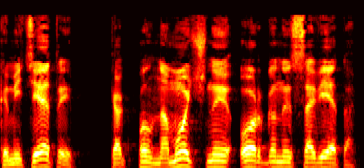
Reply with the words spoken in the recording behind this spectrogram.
Комитеты как полномочные органы совета.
